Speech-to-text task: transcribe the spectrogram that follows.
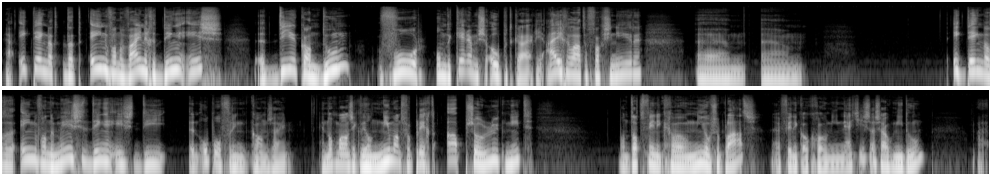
Ja, ik denk dat dat een van de weinige dingen is uh, die je kan doen voor, om de kermissen open te krijgen. Je eigen laten vaccineren. Um, um, ik denk dat het een van de meeste dingen is die een opoffering kan zijn. En nogmaals, ik wil niemand verplichten, absoluut niet. Want dat vind ik gewoon niet op zijn plaats. Dat vind ik ook gewoon niet netjes, dat zou ik niet doen. Maar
